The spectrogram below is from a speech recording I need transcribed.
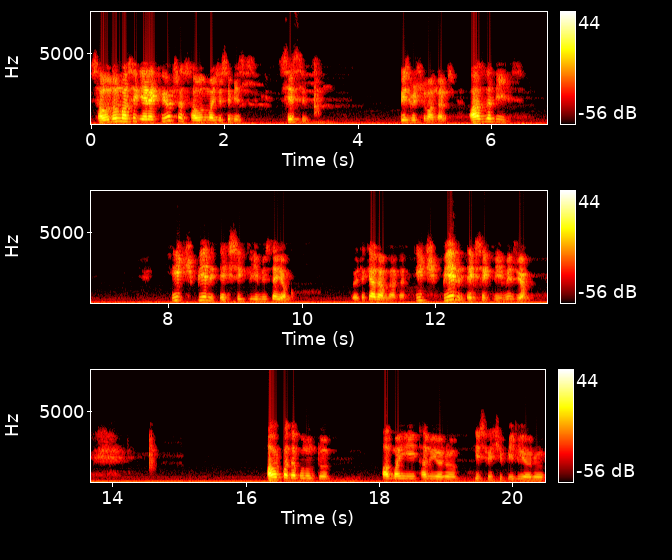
Savunulması gerekiyorsa savunmacısı biziz. Sizsiniz. Biz Müslümanlarız. Az da değiliz. Hiçbir eksikliğimiz de yok. Öteki adamlardan hiçbir eksikliğimiz yok. Avrupa'da bulundum. Almanya'yı tanıyorum. İsveç'i biliyorum.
